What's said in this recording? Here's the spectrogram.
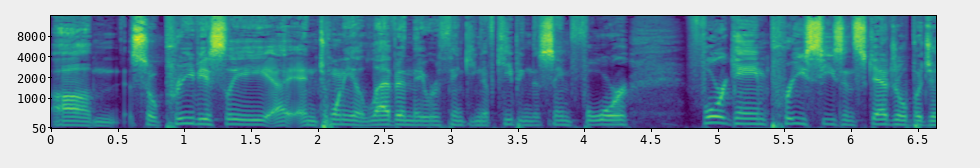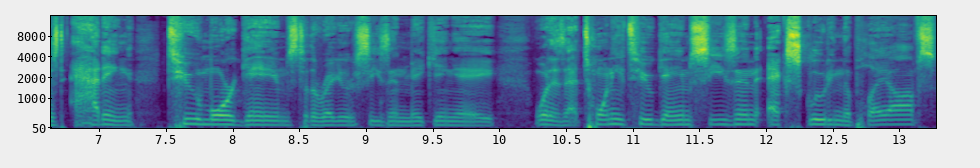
Um, so previously uh, in 2011, they were thinking of keeping the same four four game preseason schedule, but just adding two more games to the regular season, making a what is that 22 game season, excluding the playoffs.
